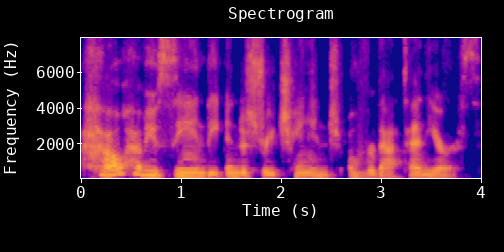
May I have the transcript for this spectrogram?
How have you seen the industry change over that 10 years?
